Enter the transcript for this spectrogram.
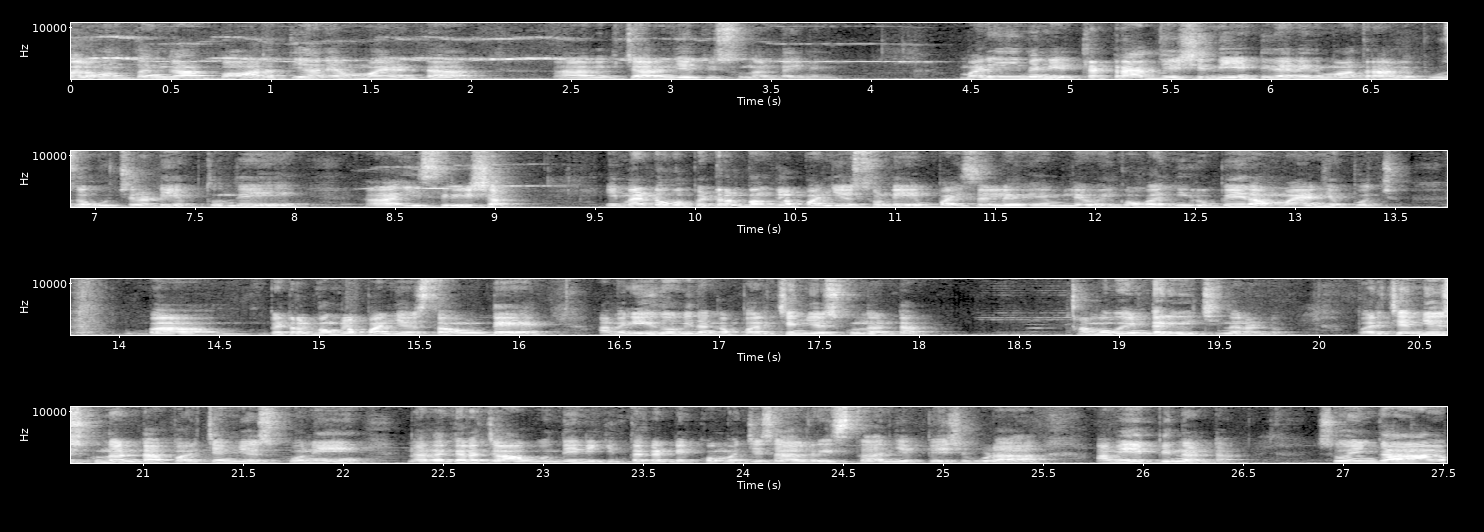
బలవంతంగా భారతి అనే అమ్మాయి అంట ఆ, వ్యభిచారం చేపిస్తుందంట ఈమెను మరి ఈమెను ఎట్లా ట్రాప్ చేసింది ఏంటిది అనేది మాత్రం ఆమె పూస కూర్చున్నట్టు చెప్తుంది ఈ శిరీష. ఈమె అంటే ఒక పెట్రోల్ బంక్లో పనిచేస్తుండే ఏం పైసలు లేవు ఏం లేవు ఇంకొక నిరుపేద అమ్మాయి అని చెప్పొచ్చు. పెట్రోల్ బంక్లో పనిచేస్తూ ఉంటే ఆమెను ఏదో విధంగా పరిచయం చేసుకుందంట. ఆమె ఒక ఇంటర్వ్యూ ఇచ్చింది అన్నట్టు. పరిచయం చేసుకుందంట పరిచయం చేసుకొని నా దగ్గర జాబ్ ఉంది నీకు ఇంతకంటే ఎక్కువ మంచి శాలరీ ఇస్తా అని చెప్పేసి కూడా ఆమె చెప్పిందంట. సో ఇంకా ఆమె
